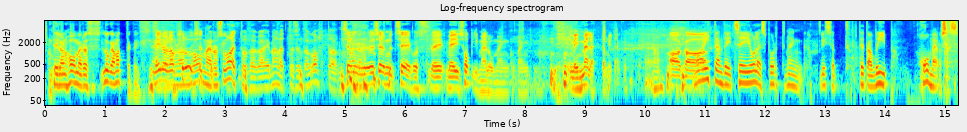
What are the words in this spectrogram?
Teil on Homeros lugemata kõik. meil on absoluutselt. Homeros loetud, aga ei mäleta seda kohta. see on, see on nüüd see, kus me, me ei sobi mälumängu mängima, me ei mäleta midagi. aga. ma aitan teid, see ei ole sportmäng, lihtsalt teda võib Homeroses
